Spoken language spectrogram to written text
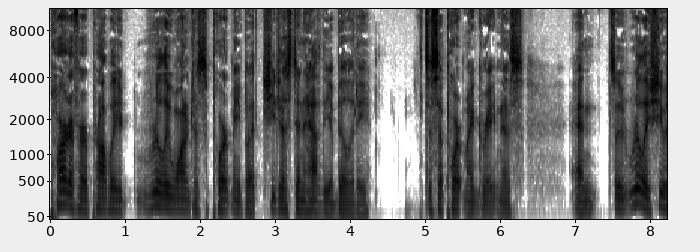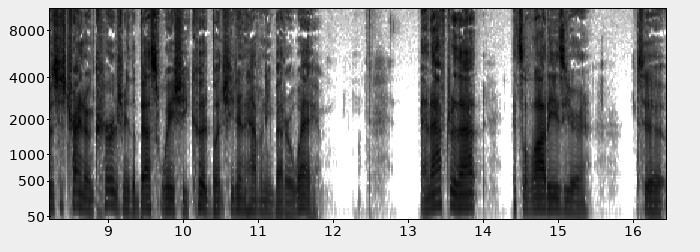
part of her probably really wanted to support me, but she just didn't have the ability to support my greatness. And so, really, she was just trying to encourage me the best way she could, but she didn't have any better way. And after that, it's a lot easier to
